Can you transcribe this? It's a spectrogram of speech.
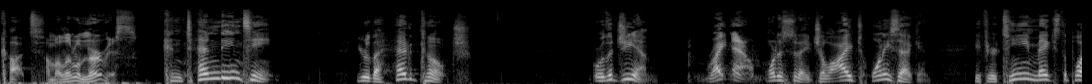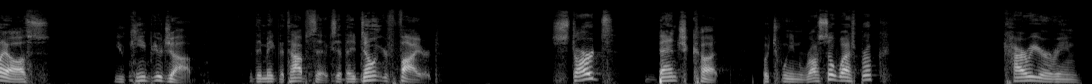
cut. I'm a little nervous. Contending team. You're the head coach or the GM right now. What is today? July 22nd. If your team makes the playoffs, you keep your job. If they make the top six, if they don't, you're fired. Start, bench, cut between Russell Westbrook, Kyrie Irving,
